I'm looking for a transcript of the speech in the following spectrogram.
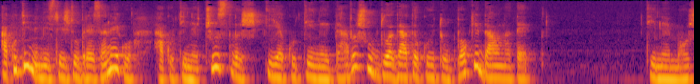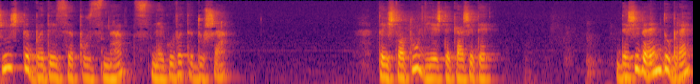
Ако ти не мислиш добре за него, ако ти не чувстваш и ако ти не даваш от благата, които Бог е дал на теб, ти не можеш да бъдеш запознат с неговата душа. Тъй, защото вие ще кажете да живеем добре.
